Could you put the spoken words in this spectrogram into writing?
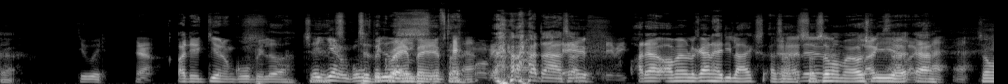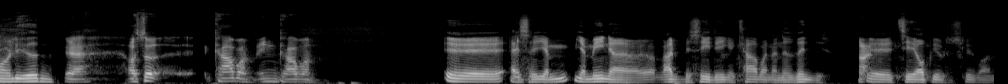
ja. Ja. Do it. Og det giver nogle gode billeder til, Det giver nogle gode til The billeder, Gram ikke? bagefter. Ja. Der er altså, og, der, og man vil gerne have de likes, altså, Ja, det så, så må man også likes lige, er ja, likes. så må man lige æde den. Ja, og så øh, carbon, ingen carbon. Øh, altså, jeg, jeg mener ret beset ikke, at carbon er nødvendigt Nej. øh, til oplevelsesløberen.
